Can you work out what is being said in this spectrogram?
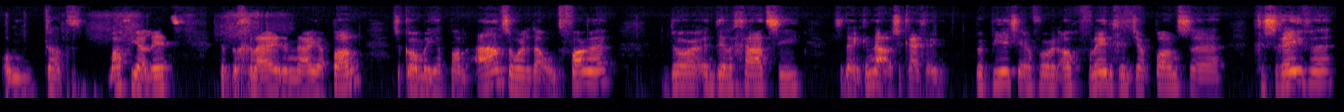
om dat maffialid te begeleiden naar Japan. Ze komen in Japan aan, ze worden daar ontvangen door een delegatie. Ze denken, nou, ze krijgen een papiertje ervoor, een oog volledig in het Japans eh, geschreven.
